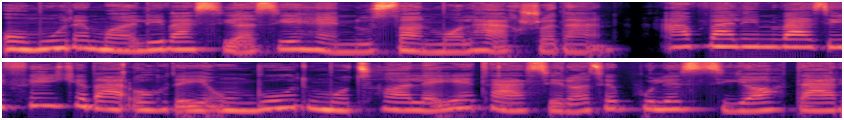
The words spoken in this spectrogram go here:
امور مالی و سیاسی هندوستان ملحق شدن. اولین وظیفه‌ای که بر عهده اون بود مطالعه تاثیرات پول سیاه در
